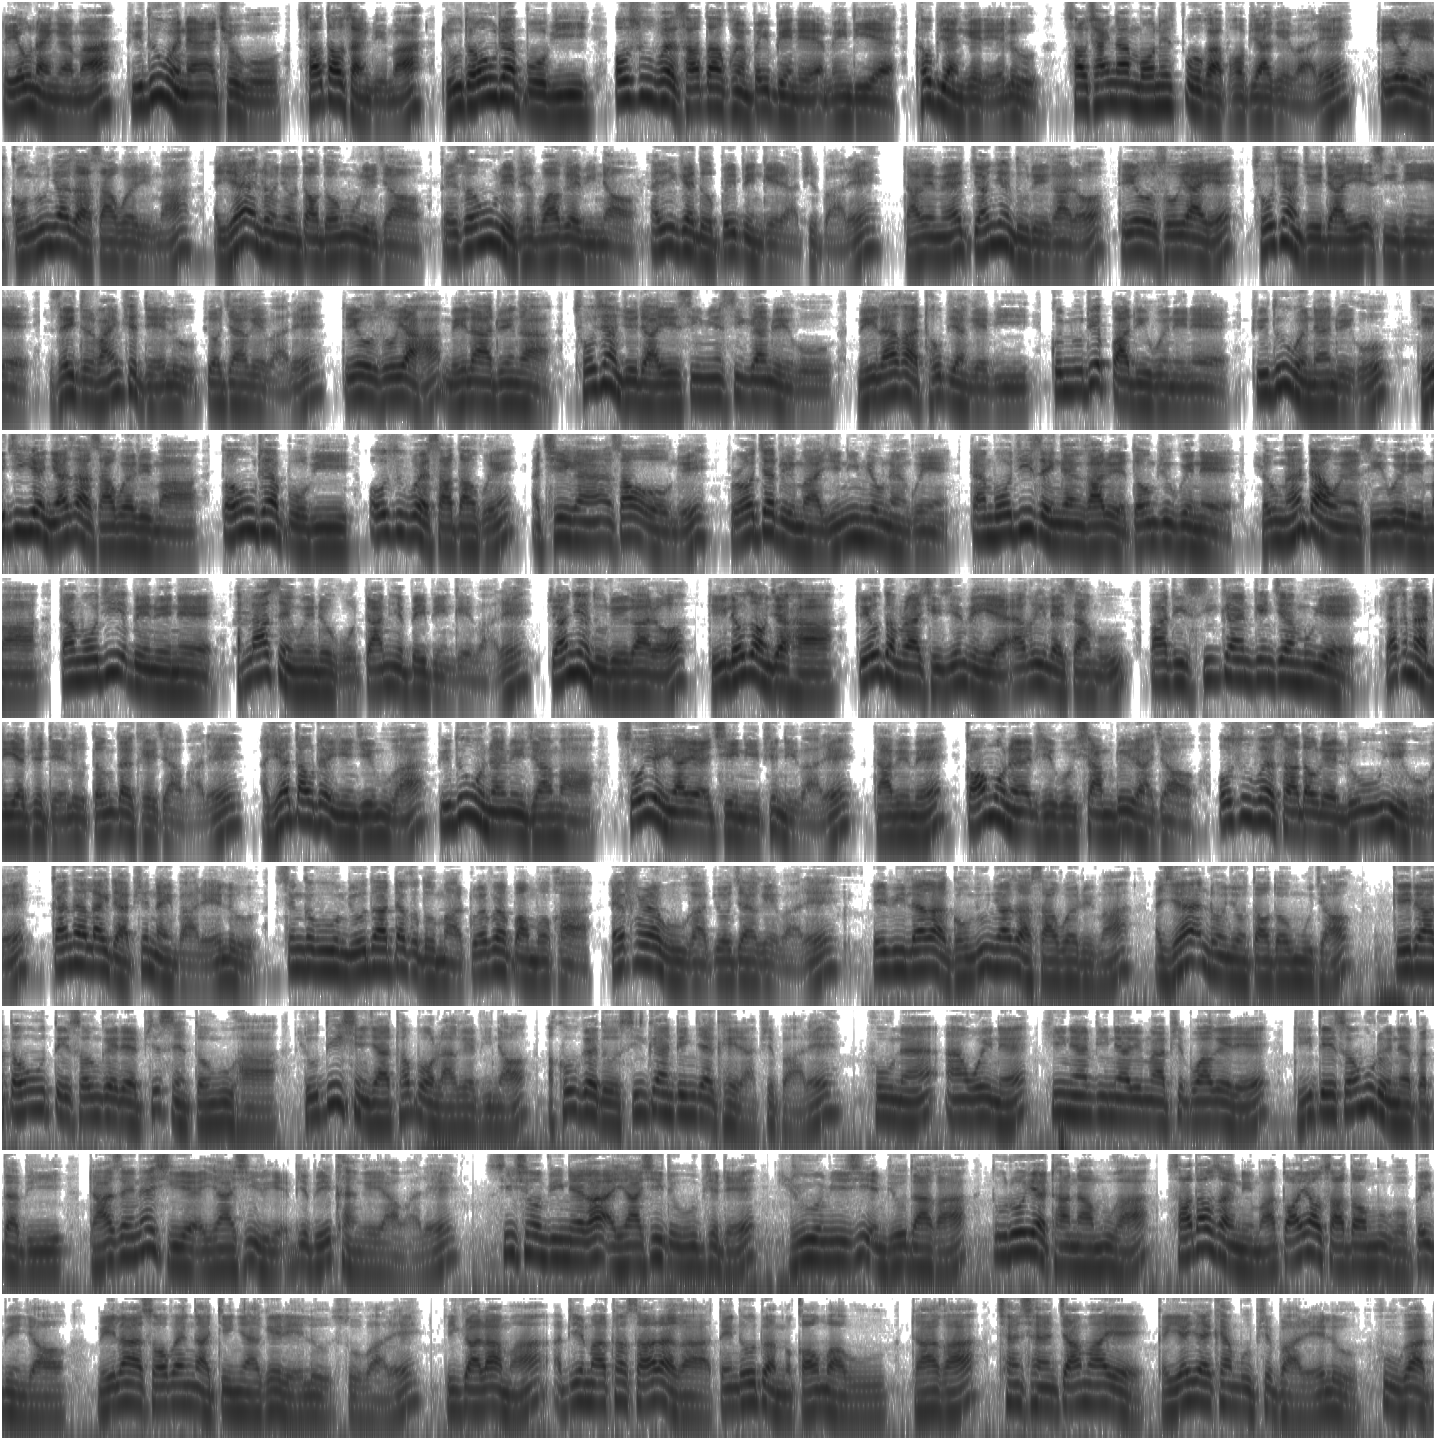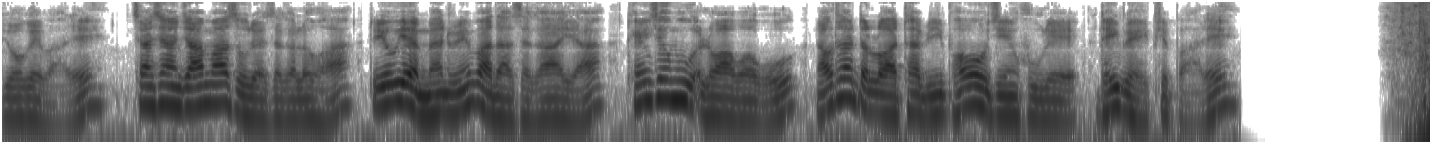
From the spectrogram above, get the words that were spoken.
တရုတ်နိုင်ငံမှာပြည်သူဝန်ထမ်းအချို့ကိုစားတောက်ဆိုင်တွေမှာလူသုံးဦးထပ်ပိုပြီးအုပ်စုဖွဲ့စားတောက်ခွင့်ပိတ်ပင်တဲ့အမိန့်တရက်ထုတ်ပြန်ခဲ့တယ်လို့ South China Morning Post ကဖော်ပြခဲ့ပါတယ်။တရုတ်ရဲ့ဂုံပြူးညစာစားပွဲတွေမှာအရက်အလွန်ညွန်တောက်သုံးမှုတွေကြောင့်တိတ်ဆုံးမှုတွေဖြစ်ပွားခဲ့ပြီးနောက်အဲဒီကဲ့သို့ပိတ်ပင်ခဲ့တာဖြစ်ပါတယ်။ဒါပေမဲ့ကျွမ်းကျင်သူတွေကတော့တရုတ်အစိုးရရဲ့ချိုးချံကြွေတာရေးအစီအစဉ်ရဲ့စိတ်တစ်ပိုင်းဖြစ်တယ်လို့ပြောကြားခဲ့ပါတယ်။တရုတ်အစိုးရဟာမေလာအတွင်းကချိုးချံကြွေတာရေးစီမင်းစည်းကမ်းတွေကိုမေလာကထုတ်ပြန်ခဲ့ပြီးကွန်မြူနစ်ပါတီဝင်တွေနဲ့ပြည်သူဝန်ထမ်းတွေကိုဈေးကြီးရဲ့ညစာစားပွဲတွေမှာသုံးဦးထက်ပိုပြီးအုပ်စုဖွဲ့စားတောက်ခွင့်အခြေခံအဆောက်အအုံတွေ project တွေမှာယင်းနှိမ့်မြုံနှံခွင့်တံပိုးကြီးစိန်ကန်ကားတွေအသုံးပြုခွင့်နဲ့လုပ်ငန်းတာဝန်အစည်းအဝေးတွေမှာတံပိုးကြီးအပင်တွေနဲ့အလှဆင်ခွင့်တို့ကိုတားမြစ်ပိတ်ပင်ခဲ့ပါတယ်။ကျွမ်းကျင်သူတွေကတော့ဒီလှုပ်ဆောင်ချက်ဟာတရုတ်သမ္မတရှီကျင်းပင်ရဲ့အဂိလိုက်စားမှုပါတီစည်းကမ်းတင်းကျပ်မှုရဲ့ လက္ခဏာတရက်ဖြစ်တယ်လို့သုံးသပ်ခဲ့ကြပါတယ်။အရက်တောက်တဲ့ယဉ်ကျေးမှုဟာပြည်သူဝန်ထမ်းတွေကြားမှာစိုးရိမ်ရတဲ့အခြေအနေဖြစ်နေပါတယ်။ဒါပေမဲ့ကောင်းမွန်တဲ့အဖြေကိုရှာမတွေ့တာကြောင့်အုပ်စုဖက်စားတော့တဲ့လူဦးရေကိုပဲကန့်သတ်လိုက်တာဖြစ်နိုင်ပါတယ်လို့စင်ကာပူမျိုးသားတက္ကသိုလ်မှတွဲဖက်ပေါမောက္ခအဖရက်ဝူကပြောကြားခဲ့ပါတယ်။ AB လက်ကဂုံပြူးညစာစားပွဲတွေမှာအရက်အလွန်ကြုံတောက်သုံးမှုကြောင့်ကေဒါ3ဦးတေဆုံးခဲ့တဲ့ဖြစ်စဉ်3ခုဟာလူသိရှင်ကြားထွက်ပေါ်လာခဲ့ပြီးနောက်အခုကဲ့သို့စီကံတင်းကျပ်ခဲ့တာဖြစ်ပါတယ်။ ဟူနန်၊အန်ဝိတ်နဲ့ဟီနန်ပြည်နယ်တွေမှာဖြစ်ပွားခဲ့တဲ့ဒီတေဆုံးမှုတွေနဲ့ပတ်သက်ပြီးဒါဇင်နဲ့ရှိတဲ့အရာရှိတွေအပြစ်ပေးခံခဲ့ရပါတယ်။စီချွန်ပြည်နယ်ကအရာရှိတဦးဖြစ်တဲ့လူအမည်ရှိအမျိုးသားကသူတို့ရဲ့ဌာနမှုဟာစားတောက်ဆိုင်တွေမှာတွားရောက်စားတော့မှုကိုပိတ်ပင်ကြောင်းမေလာအစောပိုင်းကကြေညာခဲ့တယ်လို့ဆိုပါတယ်။ဒီကာလမှာအပြင်မှာထွက်စားတာကတင်တို့အတွက်မကောင်းပါဘူး။ဒါကချန်ချန်ကြားမရဲ့ကြရက်ရိုက်ခတ်မှုဖြစ်ပါတယ်လို့ဟူကပြောခဲ့ပါတယ်။ ချန်ချန်ကြားမဆိုတဲ့စကားလုံးဟာတရုတ်ရဲ့မန်ဒရင်းဘာသာစကားအရထိန်းချုပ်မှုအလွှာပေါ်ကိုနောက်ထပ်တစ်လွှာထပ်ပြီးဖော်ဟုတ်ခြင်းဟူတဲ့အဓိပ္ပာယ်ဖြစ်ပါတယ်။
